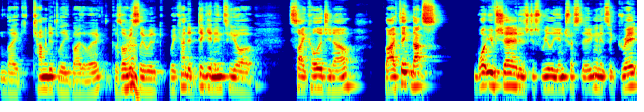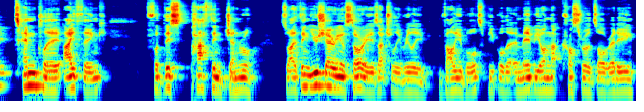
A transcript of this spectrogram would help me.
like candidly, by the way, because mm. obviously mm. we're we're kind of digging into your psychology now. But I think that's what you've shared is just really interesting, and it's a great template, I think, for this path in general. So I think you sharing your story is actually really valuable to people that are maybe on that crossroads already,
